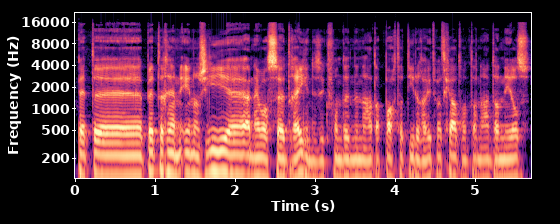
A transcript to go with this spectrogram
Pit, eh, pittig en energie eh, en hij was eh, dreigend. Dus ik vond het inderdaad apart dat hij eruit werd gehaald. Want daarna Daniels,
